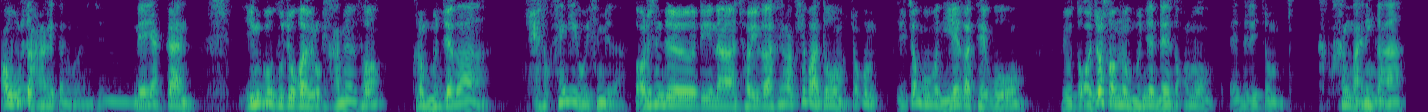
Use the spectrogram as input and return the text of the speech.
아 우리도 안 하겠다는 거예요 이제. 음. 근데 약간 인구 구조가 이렇게 가면서 그런 문제가 계속 생기고 있습니다. 어르신들이나 저희가 생각해봐도 조금 일정 부분 이해가 되고 그리고 또 어쩔 수 없는 문제인데 너무 애들이 좀 각박한 거 아닌가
